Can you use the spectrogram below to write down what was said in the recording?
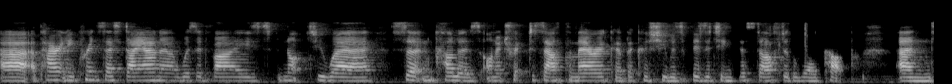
Uh, apparently, Princess Diana was advised not to wear certain colours on a trip to South America because she was visiting just after the World Cup. And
